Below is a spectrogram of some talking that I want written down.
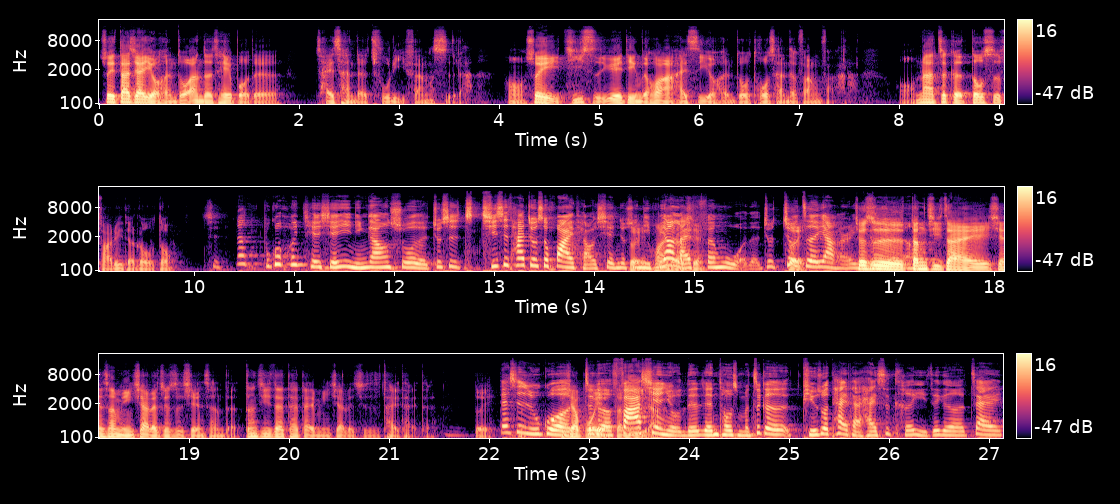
所以大家有很多 under table 的财产的处理方式啦。哦，所以即使约定的话，还是有很多脱产的方法啦。哦，那这个都是法律的漏洞。是，那不过婚前协议，您刚刚说的，就是其实它就是画一条线，就是你不要来分我的，就就这样而已。就是登记在先生名下的就是先生的，登记在太太名下的就是太太的。对，但是如果这个发现有的人头什么，这个比如说太太还是可以这个再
